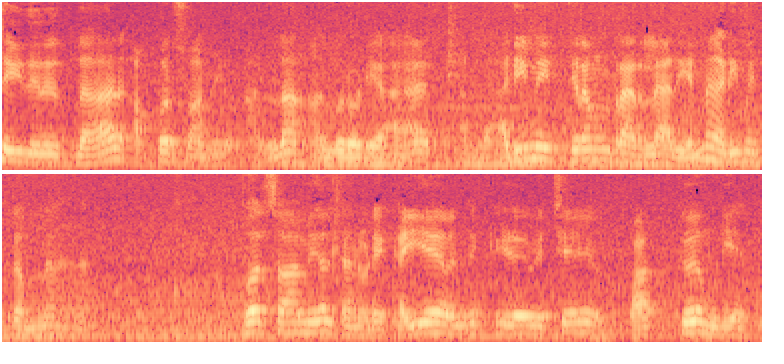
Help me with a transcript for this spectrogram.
செய்திருந்தார் அப்பர் சுவாமிகள் அதுதான் அவருடைய அந்த அடிமைத்திறம்ன்றார்ல அது என்ன அடிமைத்திறம்னா அப்பர் சுவாமிகள் தன்னுடைய கையை வந்து கீழே வச்சே பார்க்கவே முடியாது.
